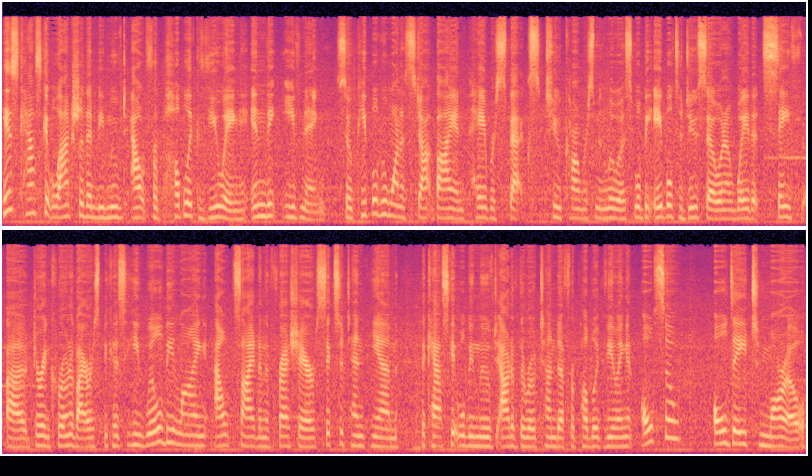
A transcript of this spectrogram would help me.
His casket will actually then be moved out for public viewing in the evening. So people who want to stop by and pay respects to Congressman Lewis will be able to do so in a way that's safe uh, during coronavirus because he will be lying outside in the fresh air 6 to 10 p.m. The casket will be moved out of the rotunda for public viewing and also all day tomorrow.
